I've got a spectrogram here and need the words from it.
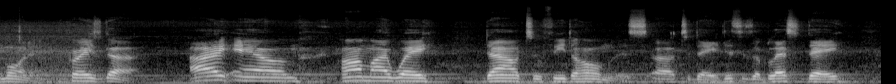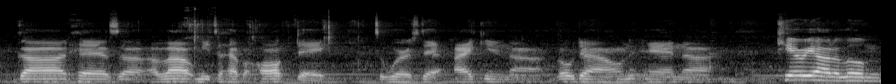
morning. Praise God. I am on my way down to feed the homeless uh, today. This is a blessed day. God has uh, allowed me to have an off day to where it's that I can uh, go down and uh, carry out a little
